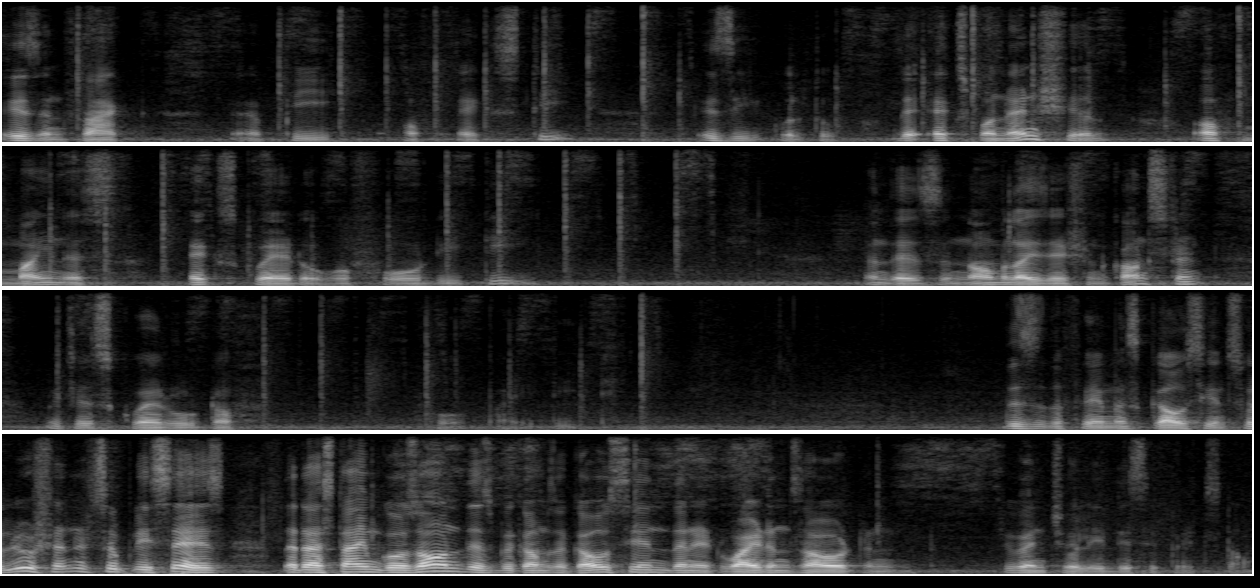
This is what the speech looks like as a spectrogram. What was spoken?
is in fact uh, p of xt is equal to the exponential of minus x squared over 4 dt and there is a normalization constant which is square root of 4 pi dt. this is the famous Gaussian solution. It simply says that as time goes on this becomes a Gaussian then it widens out and eventually dissipates down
